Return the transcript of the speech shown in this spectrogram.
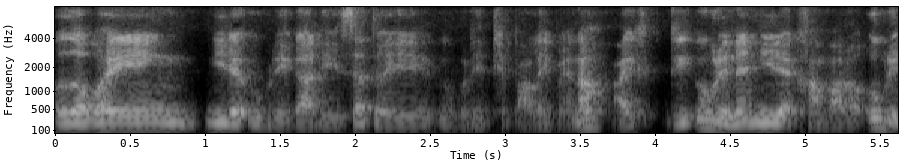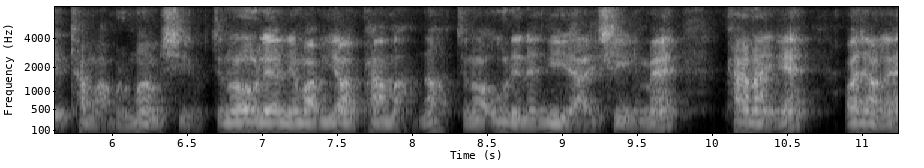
ကိုစောဘိန်းညီတဲ့ဥပဒေကဒီဆက်သွယ်ရေးဥပဒေဖြစ်ပါလိမ့်မယ်နော်အဲဒီဥပဒေနဲ့ညီတဲ့အခါမှာတော့ဥပဒေထပ်မှာဘယ်သူမှမရှိဘူးကျွန်တော်တို့လည်းမြန်မာပြည်ရောက်ဖမ်းပါနော်ကျွန်တော်ဥပဒေနဲ့ညီတာရှိနေမယ်ဖမ်းနိုင်တယ်ဘာကြောင့်လဲ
